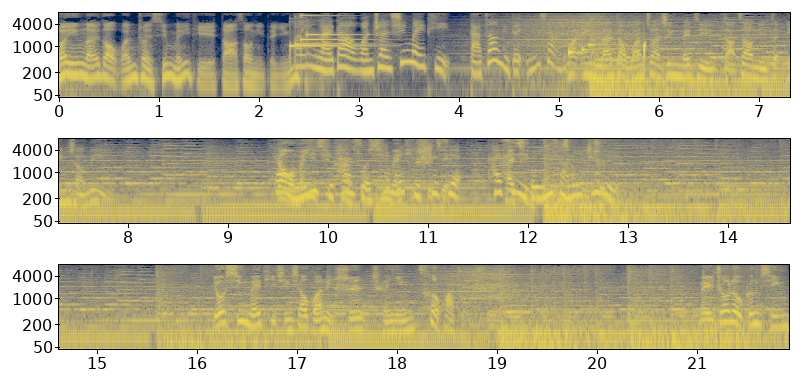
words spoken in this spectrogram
欢迎来到玩转新媒体，打造你的影响。欢迎来到玩转新媒体，打造你的影响力。欢迎来到玩转新媒体，打造你的影响力。让我们一起探索新媒体世界，开启你的影响力之旅。由新媒体行销管理师陈莹策划主持，每周六更新，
